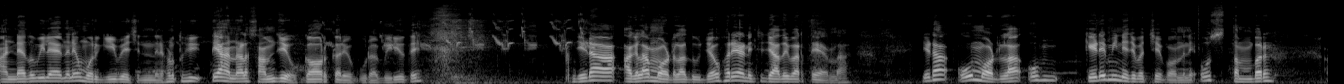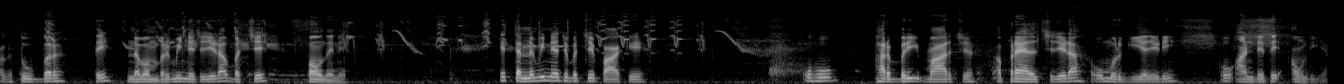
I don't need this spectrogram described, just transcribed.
ਆਂਡਿਆਂ ਤੋਂ ਵੀ ਲੈ ਜਾਂਦੇ ਨੇ, ਉਹ ਮੁਰਗੀ ਵੇਚ ਦਿੰਦੇ ਨੇ। ਹੁਣ ਤੁਸੀਂ ਧਿਆਨ ਨਾਲ ਸਮਝਿਓ, ਗੌਰ ਕਰਿਓ ਪੂਰਾ ਵੀਡੀਓ ਤੇ। ਜਿਹੜਾ ਅਗਲਾ ਮਾਡਲ ਆ, ਦੂਜਾ, ਉਹ ਹਰਿਆਣੇ 'ਚ ਜ਼ਿਆਦਾ ਵਰਤਿਆ ਜਾਂਦਾ। ਜਿਹੜਾ ਉਹ ਮਾਡਲ ਆ, ਉਹ ਕਿਹੜੇ ਮਹੀਨੇ 'ਚ ਬੱਚੇ ਪਾਉਂਦੇ ਨੇ? ਉਹ ਸਤੰਬਰ, ਅਕਤੂਬਰ ਤੇ ਨਵੰਬਰ ਮਹੀਨੇ 'ਚ ਜਿਹੜਾ ਬੱਚੇ ਪਾਉਂਦੇ ਨੇ। ਇਹ ਤਿੰਨ ਮਹੀਨਿਆਂ 'ਚ ਬੱਚੇ ਪਾ ਕੇ ਉਹ ਫਰਵਰੀ, ਮਾਰਚ, ਅਪ੍ਰੈਲ 'ਚ ਜਿਹੜਾ ਉਹ ਮੁਰਗੀ ਆ ਜਿਹੜੀ, ਉਹ ਆਂਡੇ ਤੇ ਆਉਂਦੀ ਆ।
